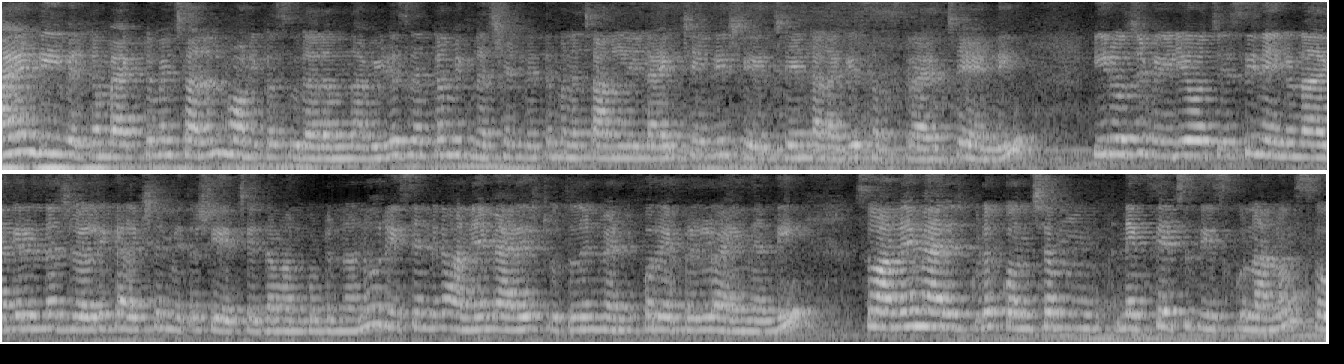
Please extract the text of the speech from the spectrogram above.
హాయ్ అండి welcome back to my channel Mounika Suraram నా వీడియోస్ కనుక మీకు నచ్చినట్లయితే మన ఛానల్ని లైక్ చేయండి షేర్ చేయండి అలాగే సబ్స్క్రైబ్ చేయండి. ఈ రోజు వీడియో వచ్చేసి నేను నా దగ్గర ఉన్న జ్యువెలరీ కలెక్షన్ మీతో షేర్ చేద్దాం అనుకుంటున్నాను. రీసెంట్గా అనే marriage two thousand twenty four ఏప్రిల్లో అయిందండి. సో అనే మ్యారేజ్ కూడా కొంచెం నెక్ సెట్స్ తీసుకున్నాను. సో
